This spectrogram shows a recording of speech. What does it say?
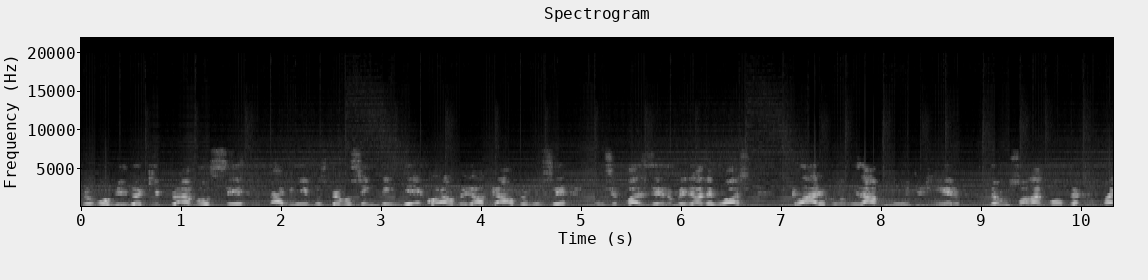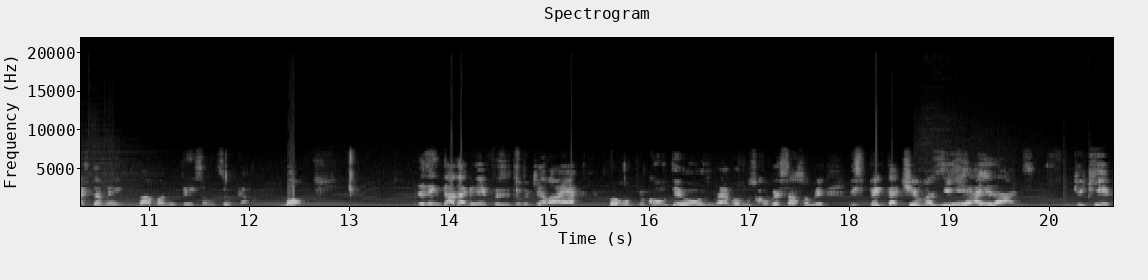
promovido aqui para você na Grifos, para você entender qual é o melhor carro para você, para você fazer o melhor negócio e, claro, economizar muito dinheiro, não só na compra, mas também na manutenção do seu carro. Bom, apresentada a Grifos e tudo que ela é, vamos para o conteúdo, né? Vamos conversar sobre expectativas e realidades. O que, que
